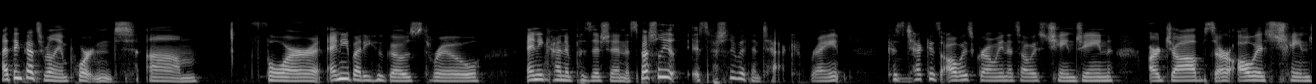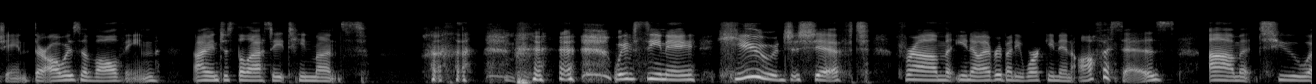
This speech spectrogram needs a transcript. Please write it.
I think that's really important um, for anybody who goes through any kind of position, especially especially within tech, right? Because mm-hmm. tech is always growing, it's always changing. Our jobs are always changing. They're always evolving. I mean, just the last 18 months, we've seen a huge shift from, you know, everybody working in offices um, to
